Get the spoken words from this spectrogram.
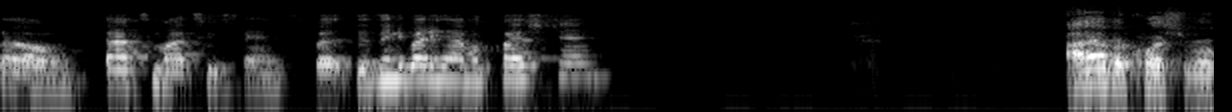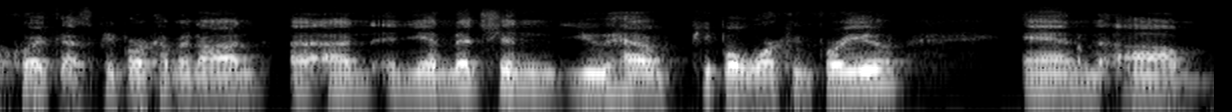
So that's my two cents. But does anybody have a question? I have a question real quick as people are coming on. Uh, and, and, you mentioned you have people working for you. And um,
